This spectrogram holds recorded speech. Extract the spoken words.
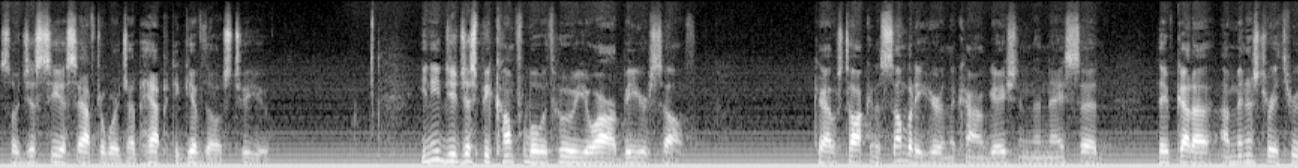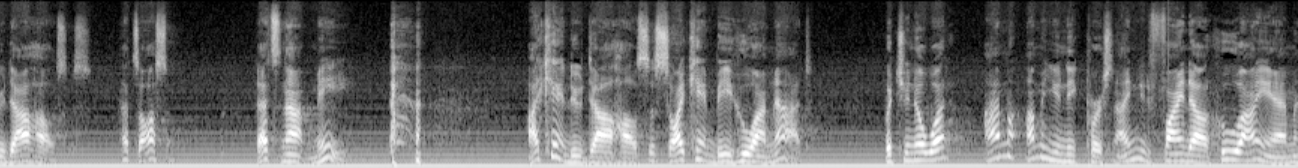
So just see us afterwards. I'm happy to give those to you. You need to just be comfortable with who you are, be yourself. Okay, I was talking to somebody here in the congregation, and they said they've got a, a ministry through doll houses. That's awesome. That's not me. I can't do doll houses, so I can't be who I'm not. But you know what? I'm a, I'm a unique person. I need to find out who I am,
